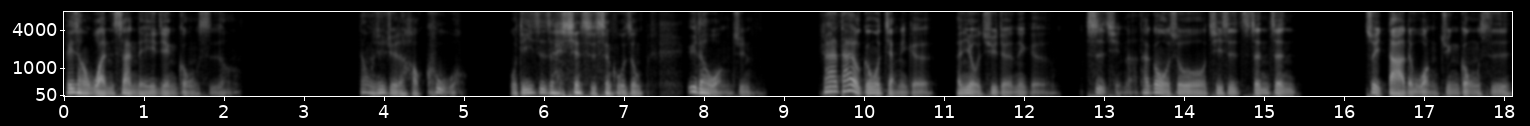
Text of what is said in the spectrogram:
非常完善的一间公司哦。那我就觉得好酷哦！我第一次在现实生活中遇到网军，他他有跟我讲一个很有趣的那个事情啊，他跟我说，其实真正最大的网军公司。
